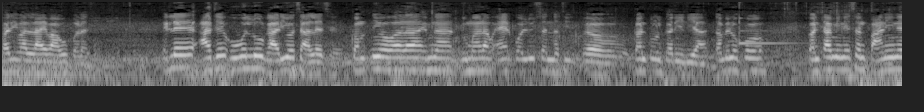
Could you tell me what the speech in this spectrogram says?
ફરીવાર લાઈવ આવવું પડે છે. એટલે આજે ઓવરલોડ ગાડીઓ ચાલે છે. કંપનીઓવાળા એમના ધુમાડા એર પોલ્યુશન નથી કંટ્રોલ કરી રહ્યા. તમે લોકો કન્ટામિનેશન પાણીને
